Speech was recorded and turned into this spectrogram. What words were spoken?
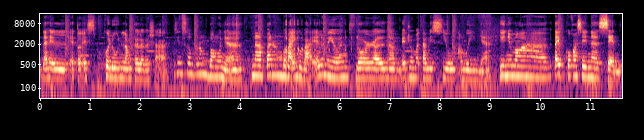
Dahil ito is cologne lang talaga siya. Kasi sobrang bango niya. Na parang babaeng-babae. Alam mo yun, floral na medyo matamis yung amoy niya. Yun yung mga type ko kasi na scent.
